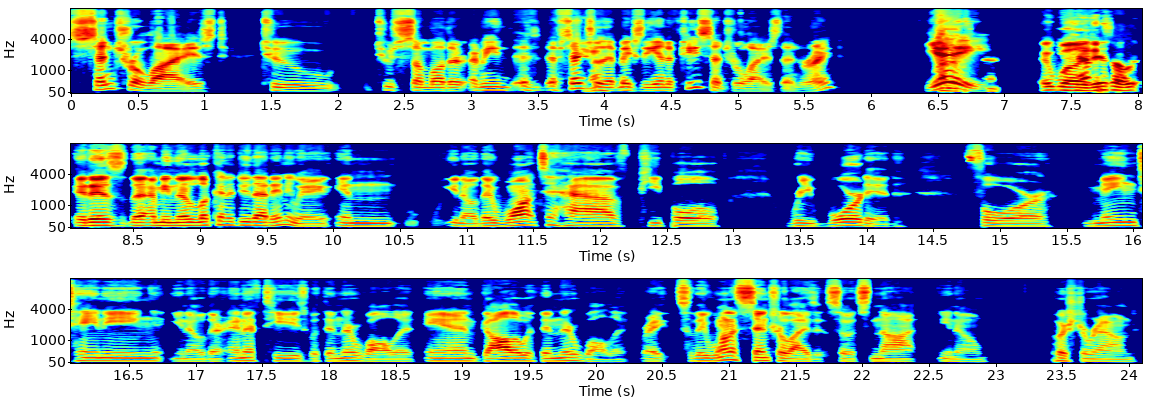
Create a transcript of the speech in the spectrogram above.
centralized to to some other I mean essentially that makes the NFT centralized then, right? Yay. It, well, it is. a- It is. I mean, they're looking to do that anyway. In you know, they want to have people rewarded for maintaining, you know, their NFTs within their wallet and Gala within their wallet, right? So they want to centralize it so it's not, you know, pushed around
